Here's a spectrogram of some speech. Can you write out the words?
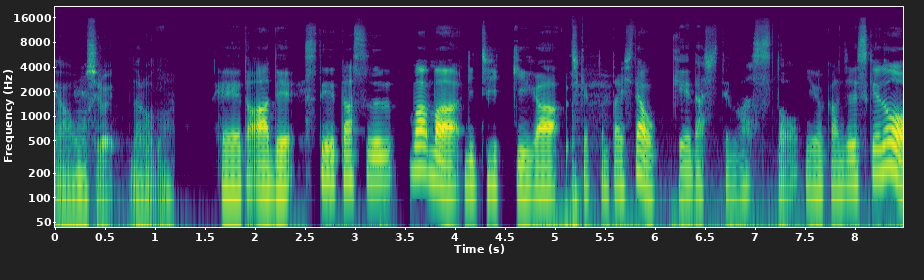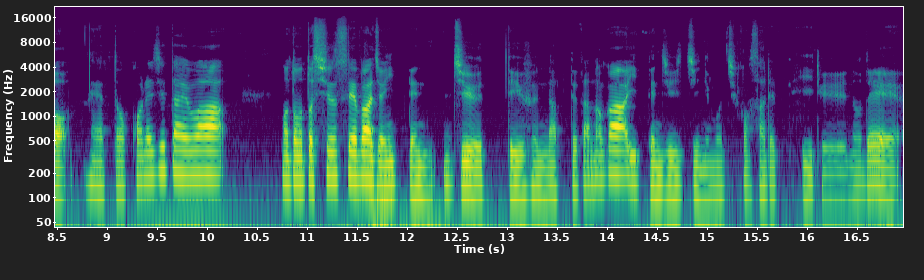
いや、面白い。なるほど。えっ、と、あ、で、ステータスは、まあ、リッチヒッキーがチケットに対しては OK 出してますという感じですけど、えっ、と、これ自体は、もともと修正バージョン1.10っていう風になってたのが1.11に持ち越されているので、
